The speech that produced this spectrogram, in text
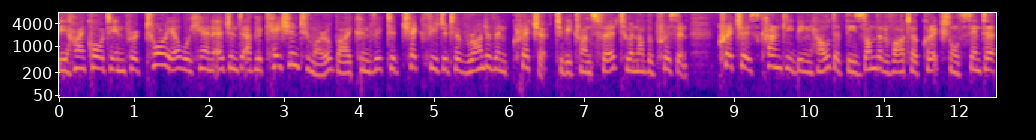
the High Court in Pretoria will hear an urgent application tomorrow by convicted Czech fugitive Radovan Krejcir to be transferred to another prison. Krejcir is currently being held at the Zonderwater Correctional Centre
